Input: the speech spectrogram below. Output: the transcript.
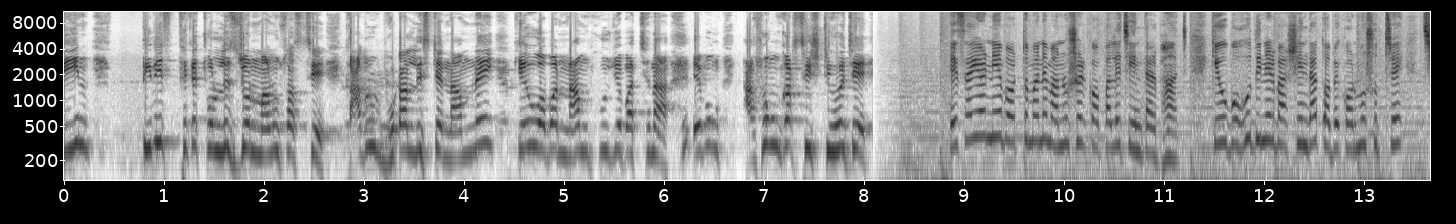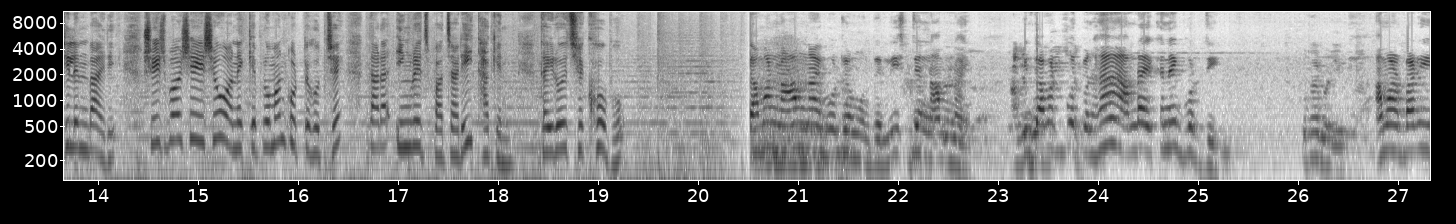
দিন তিরিশ থেকে চল্লিশ জন মানুষ আসছে। কারুর ভোটার লিস্টে নাম নেই কেউ আবার নাম খুঁজে পাচ্ছে না এবং আশঙ্কার সৃষ্টি হয়েছে। এসআইআর নিয়ে বর্তমানে মানুষের কপালে চিন্তার ভাঁজ। কেউ বহুদিনের বাসিন্দা তবে কর্মসূত্রে ছিলেন বাইরে। শেষ বয়সে এসেও অনেককে প্রমাণ করতে হচ্ছে তারা ইংরেজ বাজারেই থাকেন। তাই রয়েছে ক্ষোভও। আমার নাম নাই ভোটের মধ্যে লিস্টে নাম নাই। কিন্তু আমার ভোট হ্যাঁ আমরা এখানেই ভোট দিই। আমার বাড়ি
